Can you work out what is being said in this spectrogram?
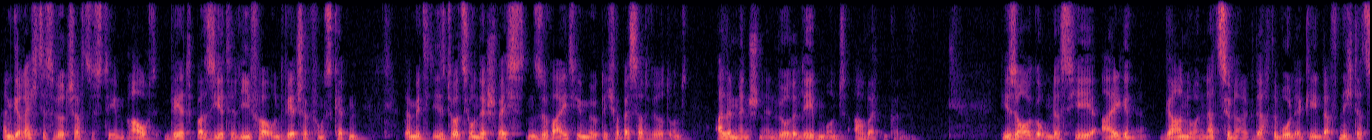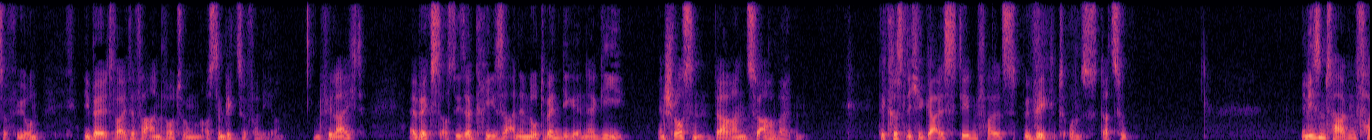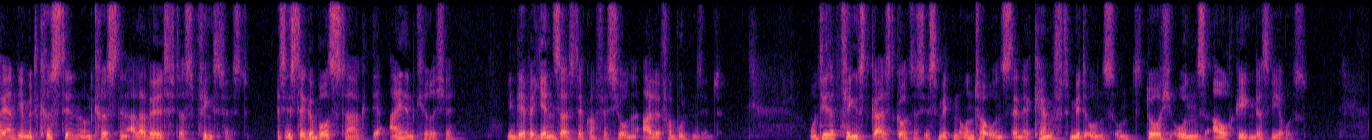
Ein gerechtes Wirtschaftssystem braucht wertbasierte Liefer- und Wertschöpfungsketten, damit die Situation der Schwächsten so weit wie möglich verbessert wird und alle Menschen in Würde leben und arbeiten können. Die Sorge um das je eigene, gar nur national gedachte Wohlergehen darf nicht dazu führen, die weltweite Verantwortung aus dem Blick zu verlieren. Und vielleicht erwächst aus dieser Krise eine notwendige Energie, entschlossen daran zu arbeiten. Der christliche Geist jedenfalls bewegt uns dazu. In diesen Tagen feiern wir mit Christinnen und Christen in aller Welt das Pfingstfest. Es ist der Geburtstag der einen Kirche, in der wir jenseits der Konfessionen alle verbunden sind. Und dieser Pfingstgeist Gottes ist mitten unter uns, denn er kämpft mit uns und durch uns auch gegen das Virus.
